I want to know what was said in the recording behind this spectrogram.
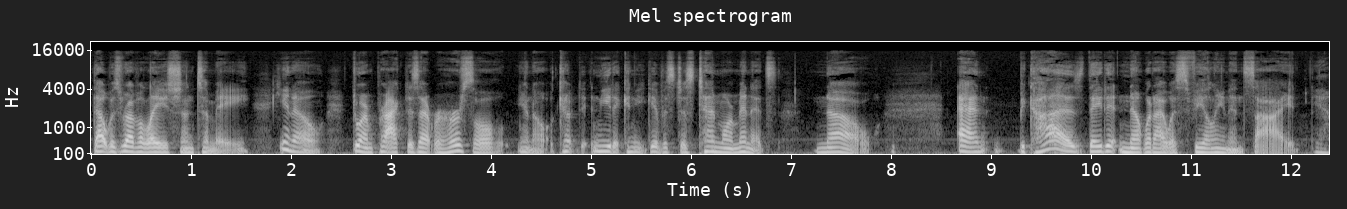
That was revelation to me. You know, during practice at rehearsal, you know, can, Anita, can you give us just 10 more minutes? No. And because they didn't know what I was feeling inside. Yeah.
